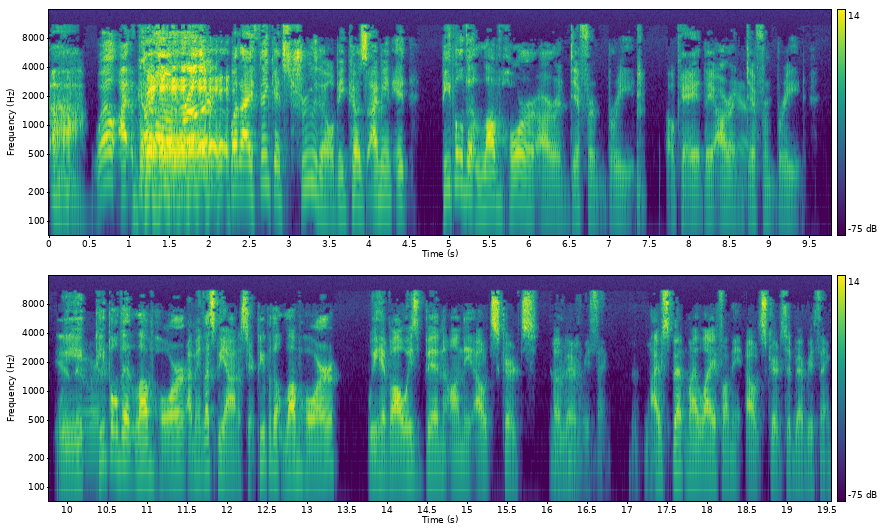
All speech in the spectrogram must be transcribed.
Ah, well, I but, Come but I think it's true though because I mean it. People that love horror are a different breed. Okay, they are Yeah. a different breed. Yeah, we people that love horror. I mean, let's be honest here. People that love horror, we have always been on the outskirts of Mhm. everything. Mhm. I've spent my life on the outskirts of everything.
